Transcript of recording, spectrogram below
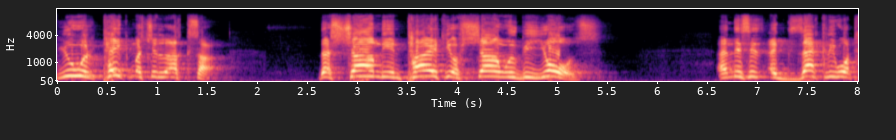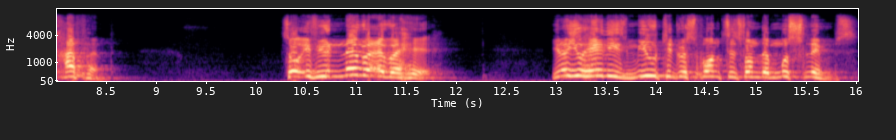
you will take Masjid al-Aqsa. That Sham, the entirety of Sham will be yours. And this is exactly what happened. So if you never ever hear, you know, you hear these muted responses from the Muslims.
